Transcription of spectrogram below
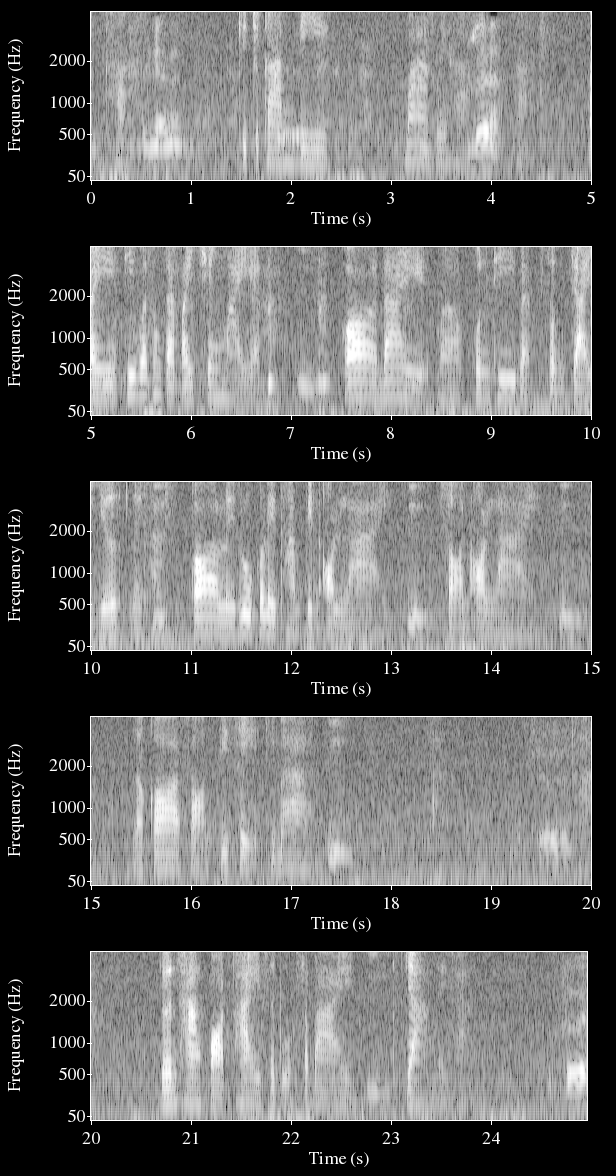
รค่ะ เป็นไงบ้างกิจการดีมากเลยค่ะ เหรอค่ะ ไปที่ว่าตั้งแต่ไปเชียงใหม่อะค่ะ อืม ก็ได้เอ่อคนที่แบบสนใจเยอะเลยค่ะ อืม ก็เลยลูกก็เลยทำเป็นออนไลน์ อืมสอนออนไลน์ อืมแล้วก็สอนพิเศษที่บ้านอืมค่ะโอเคค่ะ เดินทางปลอดภัยสะดวกสบายอืมทุกอย่างเลยค่ะเคย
